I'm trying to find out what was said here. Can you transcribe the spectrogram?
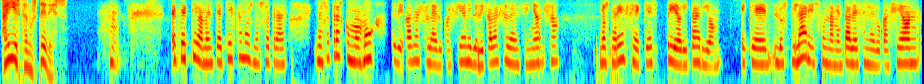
Ahí están ustedes. Efectivamente, aquí estamos nosotras. Nosotras como monjas dedicadas a la educación y dedicadas a la enseñanza, nos parece que es prioritario que los pilares fundamentales en la educación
